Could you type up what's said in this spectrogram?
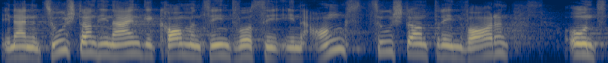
in einen Zustand hineingekommen sind, wo sie in Angstzustand drin waren und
